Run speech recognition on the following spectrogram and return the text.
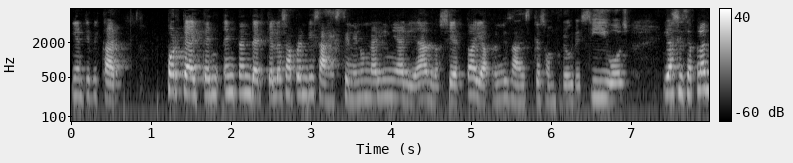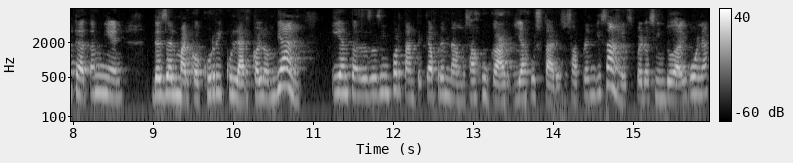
identificar porque hay que entender que los aprendizajes tienen una linealidad, ¿no es cierto? Hay aprendizajes que son progresivos y así se plantea también desde el marco curricular colombiano. Y entonces es importante que aprendamos a jugar y ajustar esos aprendizajes, pero sin duda alguna,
